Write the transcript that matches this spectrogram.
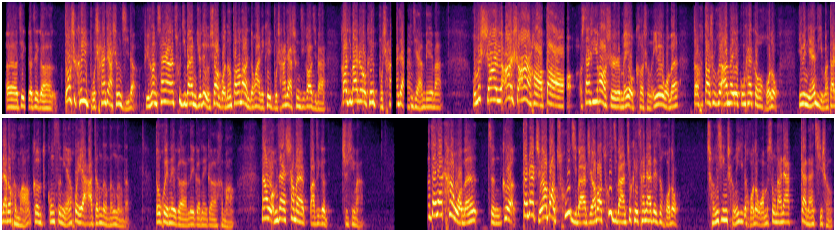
呃，这个这个都是可以补差价升级的。比如说你参加完初级班，你觉得有效果，能帮到你的话，你可以补差价升级高级班。高级班之后可以补差价升级 MBA 班。我们十二月二十二号到三十一号是没有课程的，因为我们到到时候会安排一些公开课和活动，因为年底嘛，大家都很忙，各公司年会呀等等等等的，都会那个那个那个很忙。那我们在上面把这个执行完。那大家看我们整个，大家只要报初级班，只要报初级班就可以参加这次活动，诚心诚意的活动，我们送大家赣南脐橙。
